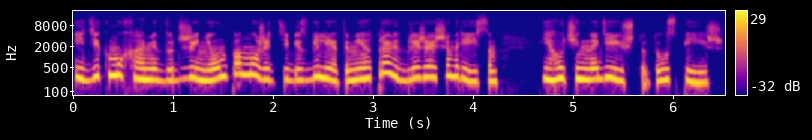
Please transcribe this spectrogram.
«Иди к Мухаммеду, Джинни, он поможет тебе с билетами и отправит ближайшим рейсом. Я очень надеюсь, что ты успеешь».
